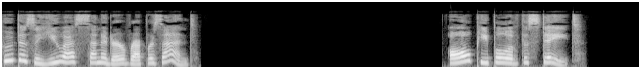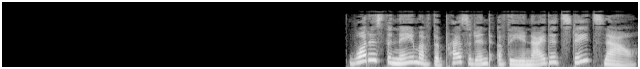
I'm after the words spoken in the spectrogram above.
Who does a U.S. Senator represent? All people of the state. What is the name of the President of the United States now?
